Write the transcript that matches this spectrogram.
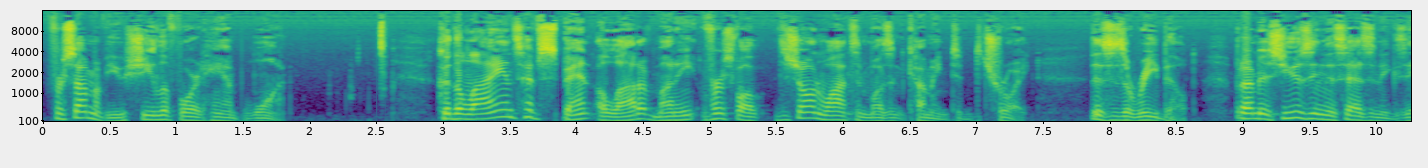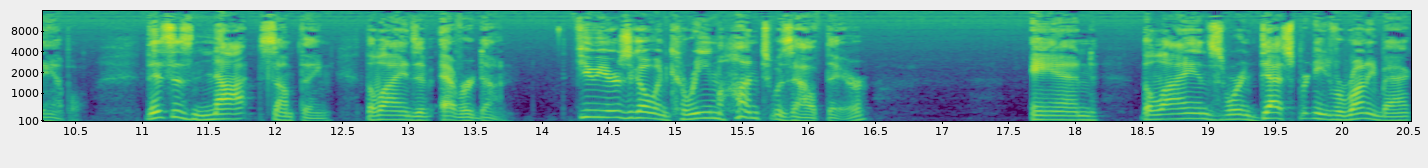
for some of you, Sheila Ford Hamp won. Could the Lions have spent a lot of money? First of all, Deshaun Watson wasn't coming to Detroit. This is a rebuild. But I'm just using this as an example. This is not something the Lions have ever done. A few years ago, when Kareem Hunt was out there and the Lions were in desperate need of a running back,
